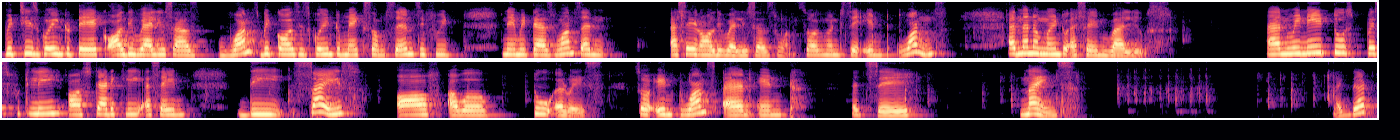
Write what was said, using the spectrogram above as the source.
which is going to take all the values as ones because it's going to make some sense if we name it as ones and assign all the values as ones. So I'm going to say int ones and then I'm going to assign values. And we need to specifically or statically assign the size of our two arrays. So int ones and int let's say nines. Like that.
